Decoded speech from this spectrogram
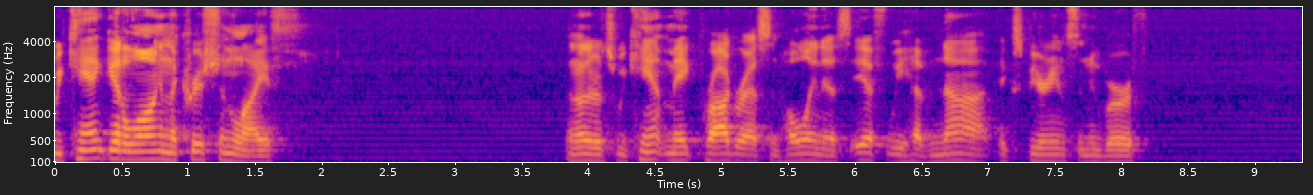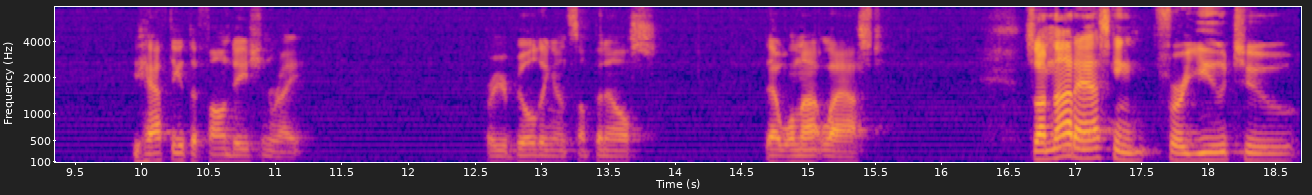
We can't get along in the Christian life. In other words, we can't make progress in holiness if we have not experienced the new birth. You have to get the foundation right, or you're building on something else that will not last. So I'm not asking for you to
